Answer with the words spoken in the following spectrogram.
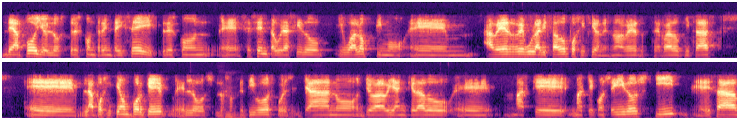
de apoyo en los 3,36, 3,60 hubiera sido igual óptimo eh, haber regularizado posiciones, no haber cerrado quizás eh, la posición porque eh, los, los, objetivos pues ya no ya habían quedado eh, más que más que conseguidos y esa,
